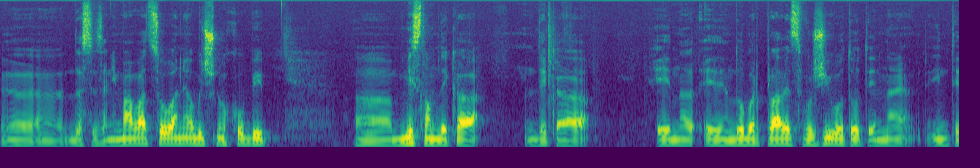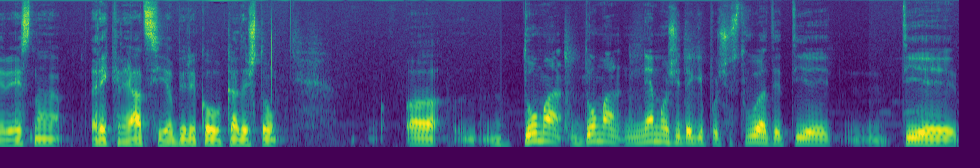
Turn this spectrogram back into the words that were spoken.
да се занимаваат со ова необично хоби. Мислам дека дека една, еден добар правец во животот, една интересна рекреација, би рекол, каде што дома дома не може да ги почувствувате тие тие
